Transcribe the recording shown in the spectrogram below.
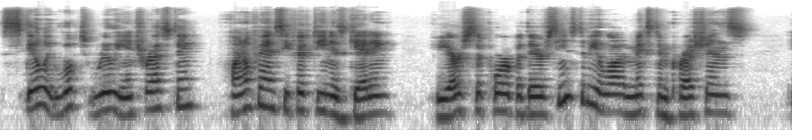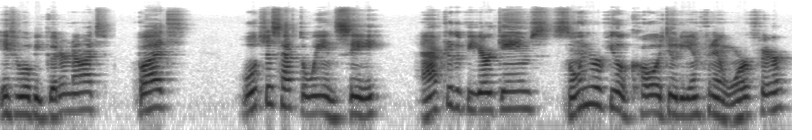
still it looked really interesting. Final Fantasy 15 is getting VR support, but there seems to be a lot of mixed impressions if it will be good or not. But we'll just have to wait and see. After the VR games, Sony revealed Call of Duty Infinite Warfare,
